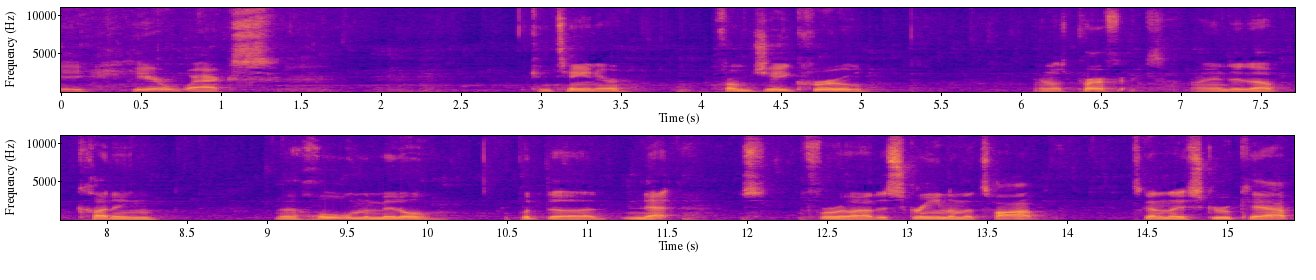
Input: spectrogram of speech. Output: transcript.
a hair wax container from J. Crew, and it was perfect. I ended up cutting the hole in the middle, put the net for uh, the screen on the top. It's got a nice screw cap.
